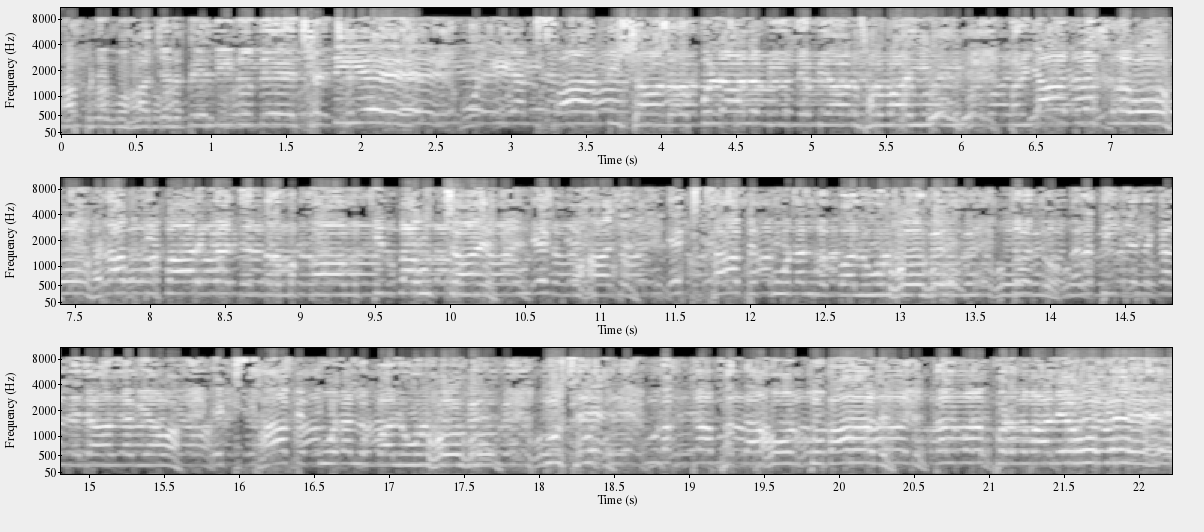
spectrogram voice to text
اپنے مہاجر بیلی نوں دے چھڈیے ہن اے انصار دی شان رب العالمین نے بیان فرمائی ہے۔ پر یاد رکھ لو، رب دی بارگاہ دے اندر مقام کتنا اونچا ہے۔ ایک مہاجر، ایک سابقون الاولون ہو گئے۔ تو جو نتیجے تے گل جان لگیا وا ایک سابقون الاولون ہو گئے۔ دوسرے، مکہ فتح ہون تو بعد کلمہ پڑھنے والے ہو گئے۔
